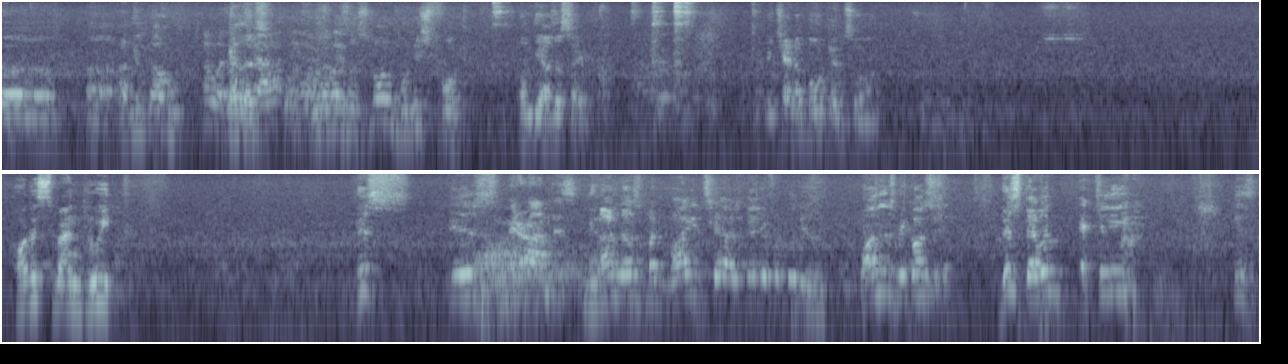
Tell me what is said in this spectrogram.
the uh, Adilkam Oh, palace. Yeah. There was a small Buddhist fort on the other side, which had a boat and so on. Horace van Ruit. This is Miranda's. Miranda's, but why it's here, I'll tell you for two reasons. One is because this tavern actually is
